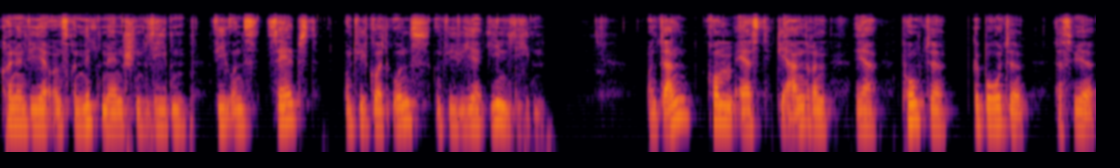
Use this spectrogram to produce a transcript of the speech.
können wir unsere Mitmenschen lieben, wie uns selbst und wie Gott uns und wie wir ihn lieben. Und dann kommen erst die anderen ja, Punkte, Gebote, dass wir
